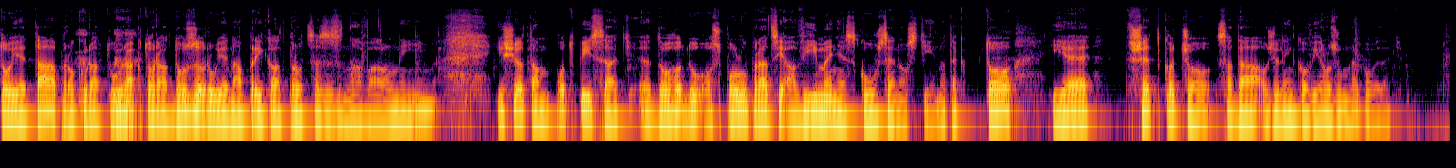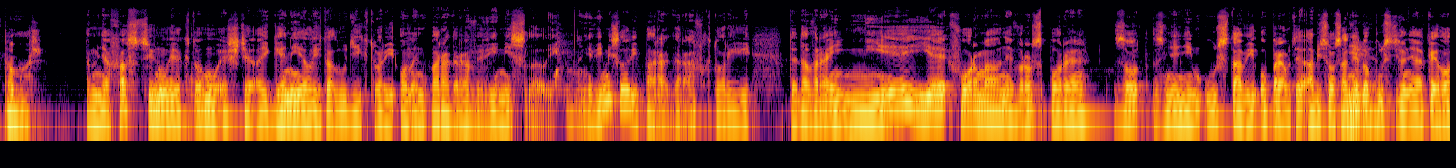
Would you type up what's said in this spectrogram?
To je tá prokuratúra, ktorá dozoruje napríklad proces s Navalným. Išiel tam podpísať dohodu o spolupráci a výmene skúseností. No tak to je všetko, čo sa dá o Žilinkovi rozumné povedať. Tomáš. Mňa fascinuje k tomu ešte aj genialita ľudí, ktorí onen paragraf vymysleli. Oni vymysleli paragraf, ktorý teda vraj nie je formálne v rozpore so znením ústavy, opravte, aby som sa Nie. nedopustil nejakého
